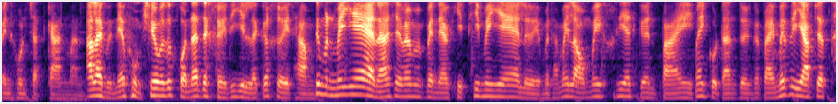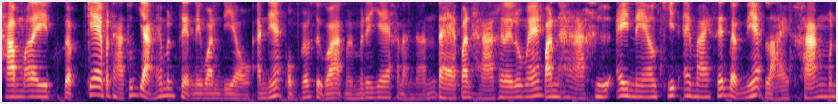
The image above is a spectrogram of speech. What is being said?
เป็นคนจัดการมัน อะไรแบบนี้ผมเชื่อว่าทุกคนน่าจะเคยได้ยินแล้วก็เคยทำซึ่งมันไม่แย่นะใช่ไหมมันเป็นแนวคิดที่ไม่แย่เลย มันทำให้เราไม่เครียดเกินไป ไม่กดดันตัวเองเกินไป ไม่พยายามจะทำอะไรแบบแก้ปัญหาทุกอย่างให้มันเสร็จในวันเดียว อันเนี้ยผมก็รู้สึกว่ามันไม่ได้แย่ขนาดนั้น แต่ปัญหาคืออะไรรู้ไหมปัญหาคือไอ้แนวคิดไอ้ mindset แบบเนี้ยหลายครั้งมัน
